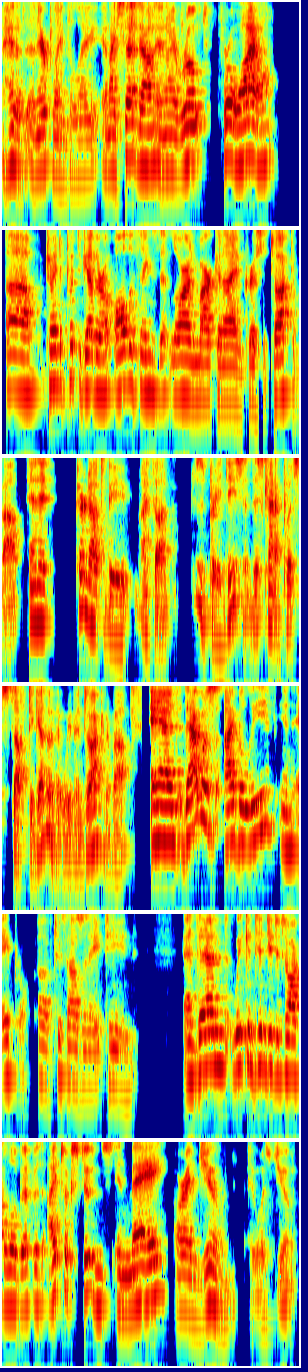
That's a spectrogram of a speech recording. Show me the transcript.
had an airplane delay and i sat down and i wrote for a while uh, tried to put together all the things that Lauren, mark and i and chris had talked about and it turned out to be i thought this is pretty decent. This kind of puts stuff together that we've been talking about. And that was, I believe, in April of 2018. And then we continued to talk a little bit, but I took students in May or in June, it was June,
